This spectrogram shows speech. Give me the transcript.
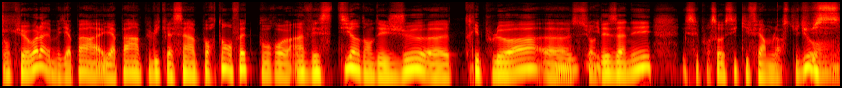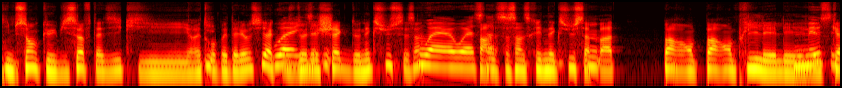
Donc euh, voilà, mais il n'y a, pas- il y a pas un public assez important en fait pour euh, investir dans des jeux euh, AAA euh, Mm. sur des années. Et c'est pour ça aussi qu'ils ferment leur studio. Puis, hein. il me semble que Ubisoft a dit qu'il rétro-pédalait aussi à Ouais, cause de ils- l'échec de Nexus, c'est ça? Ouais, ouais, ça. Assassin's Creed Nexus n'a Mm. pas, pas, rem- pas rempli les, les, mais les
